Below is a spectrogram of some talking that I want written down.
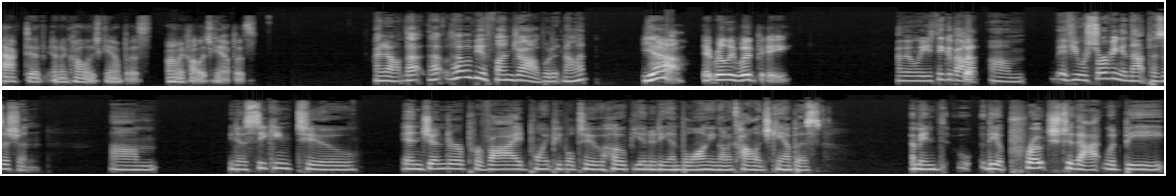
active in a college campus, on a college campus. I know that that that would be a fun job, would it not? Yeah, it really would be. I mean, when you think about um, if you were serving in that position, um, you know, seeking to engender, provide, point people to hope, unity, and belonging on a college campus. I mean, the approach to that would be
